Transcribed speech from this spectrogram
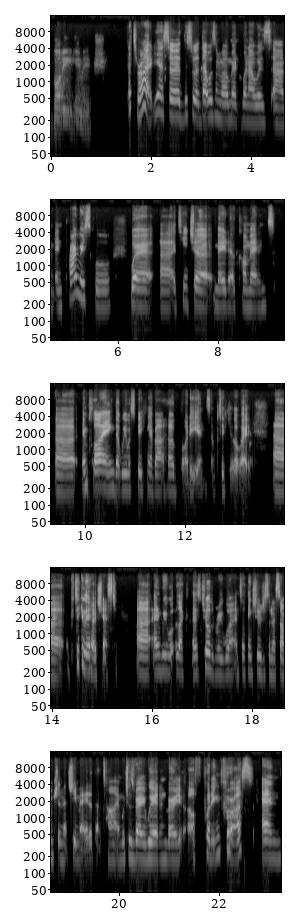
body image. That's right. Yeah. So this was that was a moment when I was um, in primary school where uh, a teacher made a comment uh, implying that we were speaking about her body in some particular way, uh, particularly her chest. Uh, and we were like, as children, we weren't. I think she was just an assumption that she made at that time, which was very weird and very off-putting for us. And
